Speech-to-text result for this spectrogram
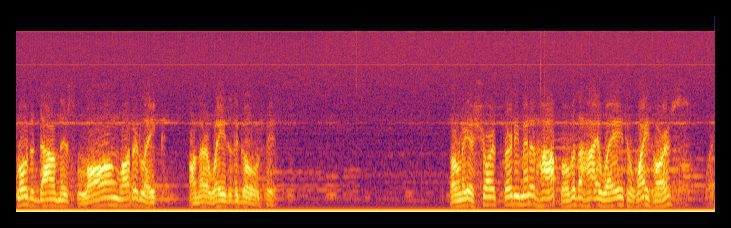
floated down this long water lake on their way to the gold fields. Only a short 30-minute hop over the highway to Whitehorse, where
